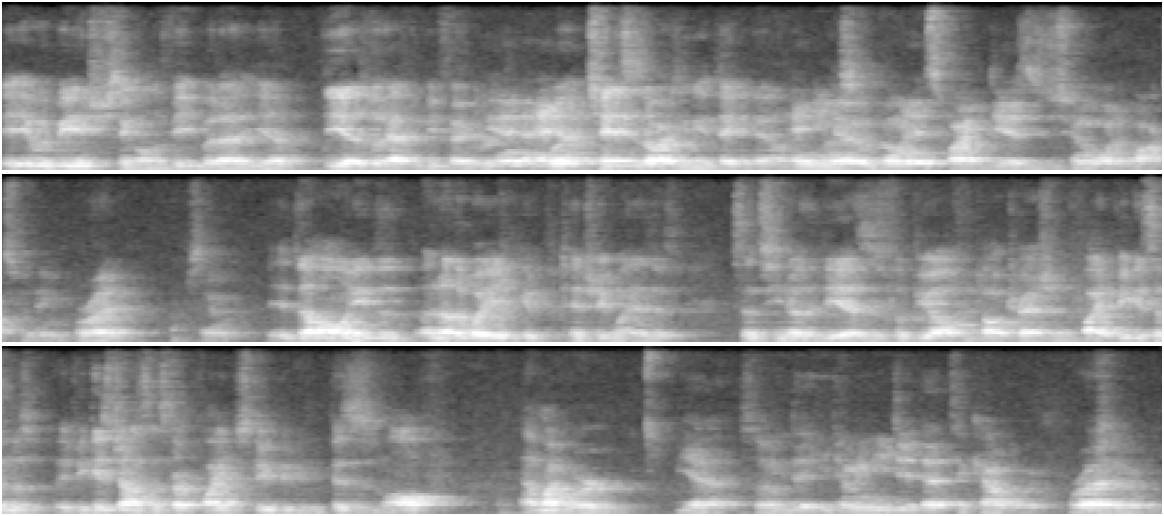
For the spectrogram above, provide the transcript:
It, it would be interesting on the feet, but uh, yeah, Diaz would have to be favored. and, and, But chances are he's gonna get taken down. and you know, going in this fight, Diaz is just gonna want to box with him. right? So The only the another way he could potentially win is if since you know the Diaz is flip you off and talk trash in the fight. If he gets him to, if he gets Johnson to start fighting stupid, he pisses him off. That might work. yeah, So he did, he, I mean, he did that to Cowboy. right. So,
